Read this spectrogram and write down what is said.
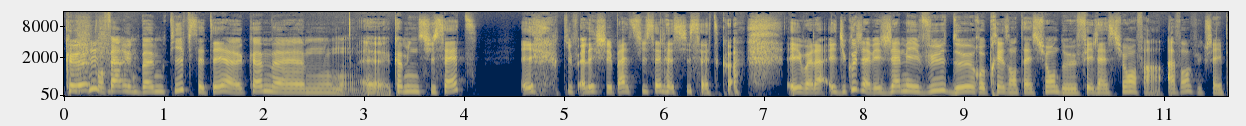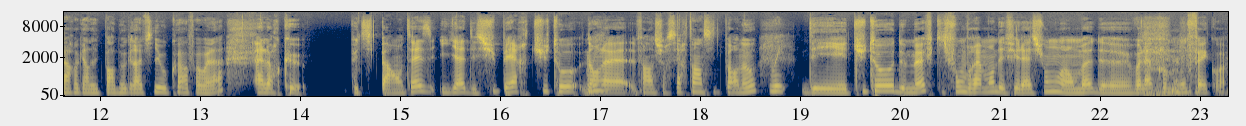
que pour faire une bonne pipe, c'était euh, comme euh, euh, comme une sucette et qu'il fallait, je sais pas, sucer la sucette, quoi. Et voilà. Et du coup, j'avais jamais vu de représentation de fellation, enfin, avant, vu que j'avais pas regardé de pornographie ou quoi, enfin voilà. Alors que, petite parenthèse, il y a des super tutos dans Oui. la, enfin, sur certains sites porno, Oui. des tutos de meufs qui font vraiment des fellations en mode euh, voilà comment on fait quoi.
